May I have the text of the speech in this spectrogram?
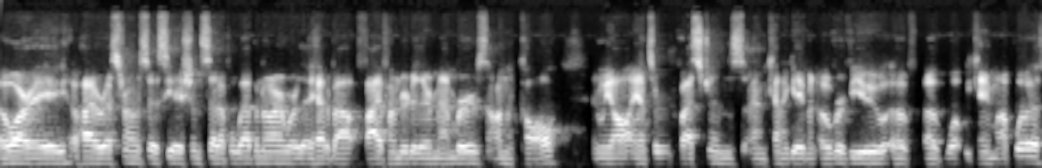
ORA, Ohio Restaurant Association, set up a webinar where they had about 500 of their members on the call, and we all answered questions and kind of gave an overview of, of what we came up with.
